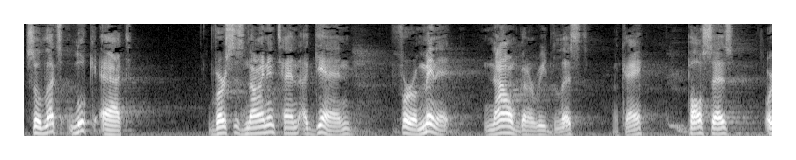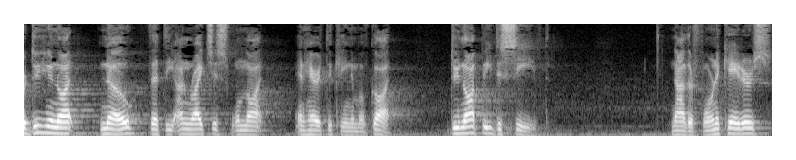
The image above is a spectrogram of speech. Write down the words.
So let's look at verses 9 and 10 again for a minute. Now I'm going to read the list, okay? Paul says, Or do you not know that the unrighteous will not inherit the kingdom of God? Do not be deceived. Neither fornicators,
